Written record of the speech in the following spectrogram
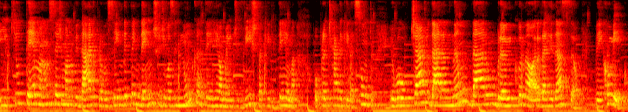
e que o tema não seja uma novidade para você, independente de você nunca ter realmente visto aquele tema ou praticado aquele assunto, eu vou te ajudar a não dar um branco na hora da redação. Vem comigo!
